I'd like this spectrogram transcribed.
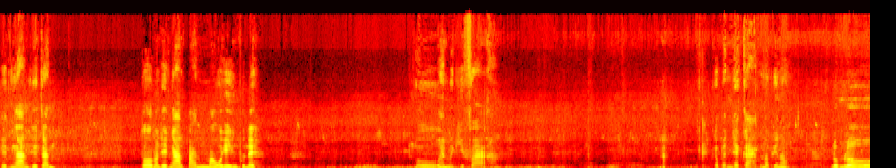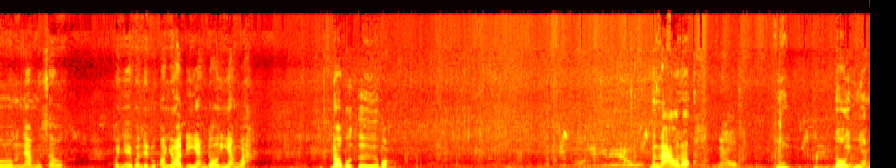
เฮ็ดงานคือกัน ต่อมันเฮ็ดงานปานเมาเองพุ่นเด้โอ้ยมากี่ฝากับบรรยากาศเนาะพี่น้องลมลมๆย่ามมือเศร้าพอใหญ่เพิ่นได้ลูกเอายอดอีหยังดอกอีหยังวะดอกบกอือบ่นักเสียงงอแงแล้วมันหนาวเนาะ หนาวมันดอกอีหยัง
